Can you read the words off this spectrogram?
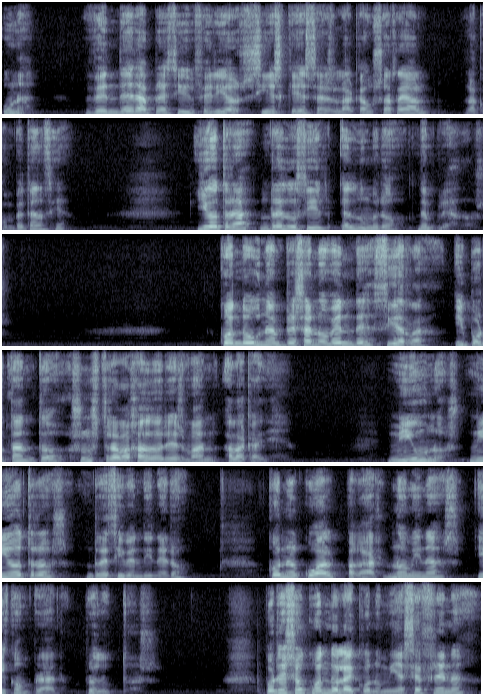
Una, vender a precio inferior si es que esa es la causa real, la competencia. Y otra, reducir el número de empleados. Cuando una empresa no vende, cierra y por tanto sus trabajadores van a la calle. Ni unos ni otros reciben dinero, con el cual pagar nóminas y comprar productos. Por eso cuando la economía se frena,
